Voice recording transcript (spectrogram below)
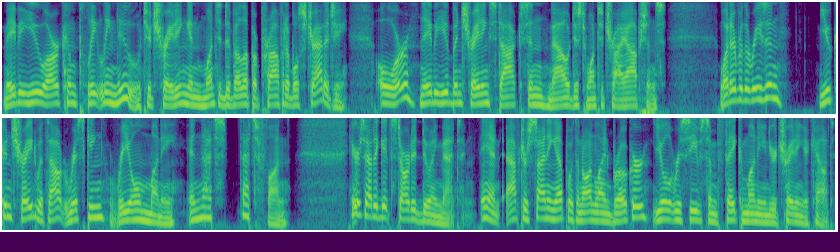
Maybe you are completely new to trading and want to develop a profitable strategy. Or maybe you've been trading stocks and now just want to try options. Whatever the reason, you can trade without risking real money, and that's that's fun. Here's how to get started doing that. And after signing up with an online broker, you'll receive some fake money in your trading account.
